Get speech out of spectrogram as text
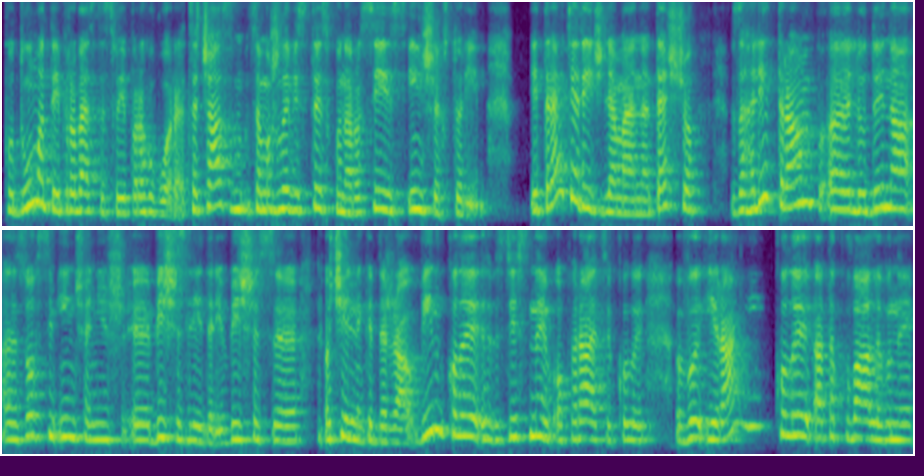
подумати і провести свої переговори. Це час, це можливість тиску на Росію з інших сторін. І третя річ для мене те, що взагалі Трамп е, людина е, зовсім інша, ніж е, більшість лідерів, більшість очільників держав. Він коли здійснив операцію, коли в Ірані, коли атакували вони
